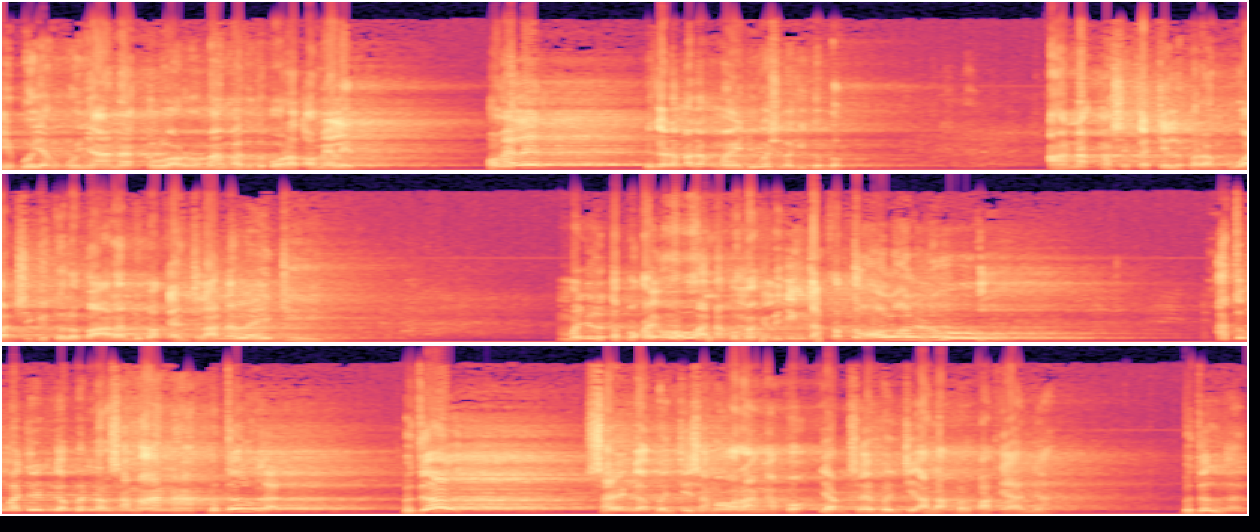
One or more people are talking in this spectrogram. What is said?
ibu yang punya anak keluar rumah nggak tutup aurat omelin. Omelin. Ini kadang-kadang Maya juga sih lagi gebek anak masih kecil perempuan. Segitu lebaran dipakai celana leji emaknya udah tepok oh anakku pakai legging cakep tolol lu. Atau ngajarin gak bener sama anak. Betul nggak? Betul. Saya nggak benci sama orang apa? Yang saya benci anak berpakaiannya. Betul nggak?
